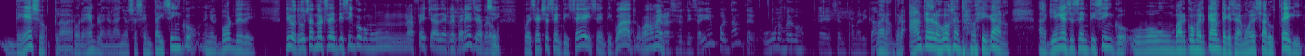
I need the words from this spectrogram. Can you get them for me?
de eso. Claro. Por ejemplo, en el año 65, en el borde de... Digo, estoy usando el 65 como una fecha de referencia, pero Sí. puede ser 66, 64, más o Pero menos. el 66 es importante. Hubo unos juegos eh, centroamericanos. Bueno, pero antes de los Juegos Centroamericanos, aquí en el 65 hubo un barco mercante que se llamó el Sarustegui,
